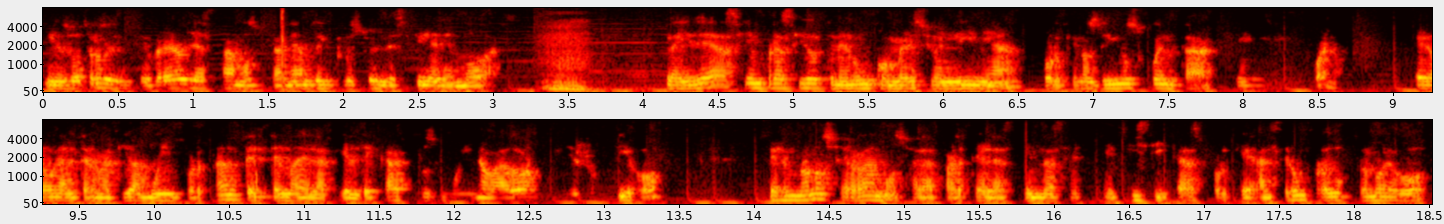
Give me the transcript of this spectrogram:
Y nosotros en febrero ya estábamos planeando incluso el desfile de modas. Mm. La idea siempre ha sido tener un comercio en línea porque nos dimos cuenta que, bueno, era una alternativa muy importante el tema de la piel de cactus, muy innovador, muy disruptivo, pero no nos cerramos a la parte de las tiendas físicas porque al ser un producto nuevo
